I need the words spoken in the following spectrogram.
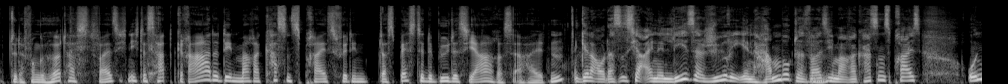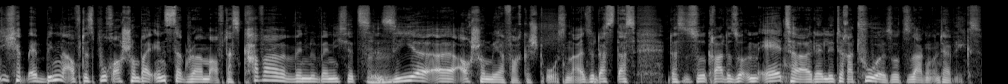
Ob du davon gehört hast, weiß ich nicht. Das hat gerade den Marakassenspreis für den, das beste Debüt des Jahres erhalten. Genau, das ist ja eine Leserjury in Hamburg, das weiß mhm. ich, Marakassenspreis. Und ich hab, äh, bin auf das Buch auch schon bei Instagram, auf das Cover, wenn, wenn ich jetzt mhm. sehe, äh, auch schon mehrfach gestoßen. Also das, das, das ist so gerade so im Äther der Literatur sozusagen unterwegs.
